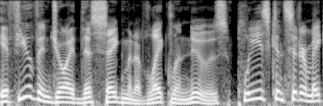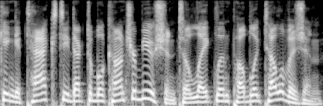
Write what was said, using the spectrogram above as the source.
If you've enjoyed this segment of Lakeland News, please consider making a tax-deductible contribution to Lakeland Public Television.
